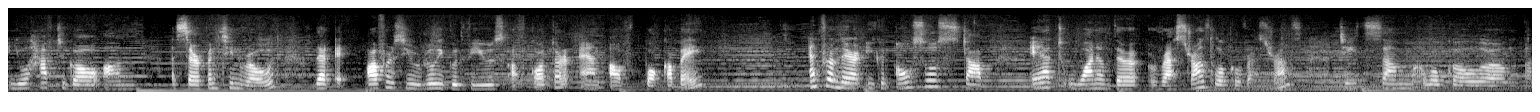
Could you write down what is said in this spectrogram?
you'll have to go on a serpentine road that offers you really good views of Kotor and of Boka Bay. And from there, you can also stop at one of the restaurants, local restaurants, to eat some local um, uh,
